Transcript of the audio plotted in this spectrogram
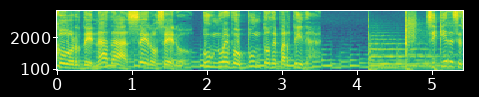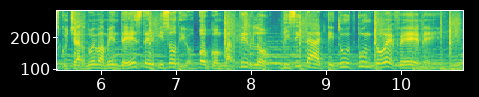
Coordenada 00, un nuevo punto de partida. Si quieres escuchar nuevamente este episodio o compartirlo, visita actitud.fm.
